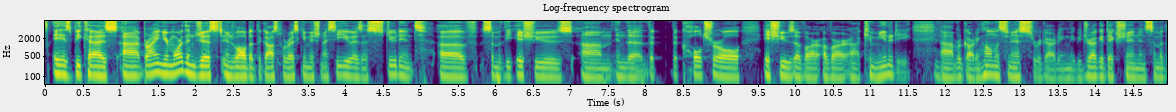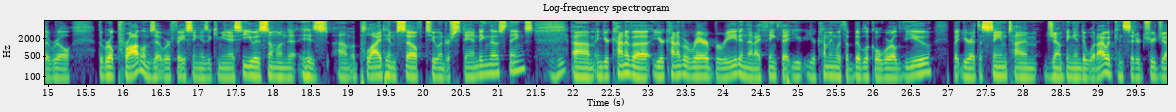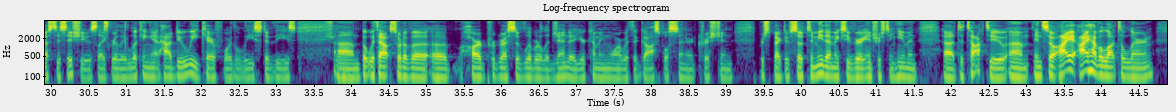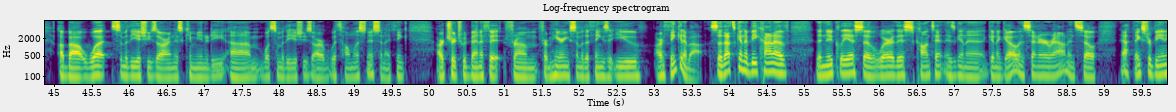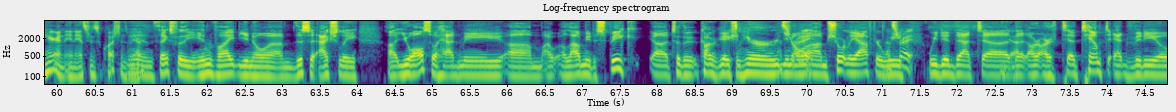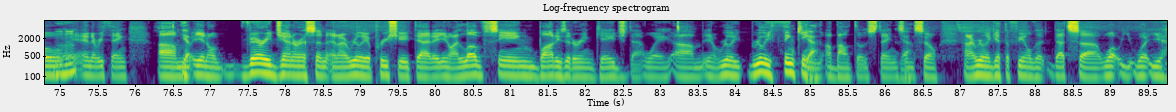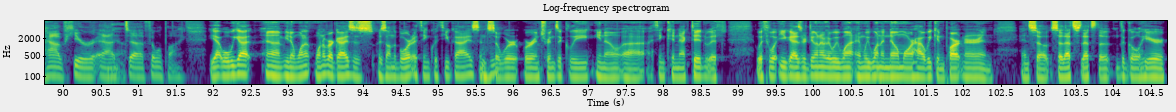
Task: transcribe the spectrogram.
is because uh, Brian, you're more than just involved at the Gospel Rescue Mission. I see you as a student of some of the issues um, in the the the cultural issues of our of our uh, community uh, regarding homelessness, regarding maybe drug addiction, and some of the real the real problems that we're facing as a community. I see you as someone that has um, applied himself to understanding those things, mm-hmm. um, and you're kind of a you're kind of a rare breed in that I think that you, you're coming with a biblical worldview, but you're at the same time jumping into what I would consider true justice issues, like really looking at how do we care for the least of these, sure. um, but without sort of a, a hard progressive liberal agenda. You're coming more with a gospel centered Christian perspective. So to me, that makes you a very interesting human uh, to talk to. Um, and so I, I have a lot to learn about what some of the issues are in this community, um, what some of the issues are with homelessness. And I think our church would benefit from from hearing some of the things that you are thinking about. So that's going to be kind of the nucleus of where this content is going to going to go and center around. And so, yeah, thanks for being here and, and answering some questions, man. And thanks for the invite. You know, um, this actually, uh, you also had me, um, allowed me to speak uh, to the congregation here. That's you know, right. um, shortly after That's we right. we did that, uh, yeah. that our, our t- attempt at video mm-hmm. and everything. Um, yep. You know, very generous, and, and I really appreciate that. You know, I love seeing bodies that are engaged that way. Um, you know, really, really thinking yeah. about those things, yeah. and so, and I really get the feel that that's uh, what you, what you have here at yeah. uh, Philippi. Yeah, well, we got um, you know one of, one of our guys is is on the board, I think, with you guys, and mm-hmm. so we're we're intrinsically you know uh, I think connected with with what you guys are doing. Over we want and we want to know more how we can partner, and and so so that's that's the the goal here.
